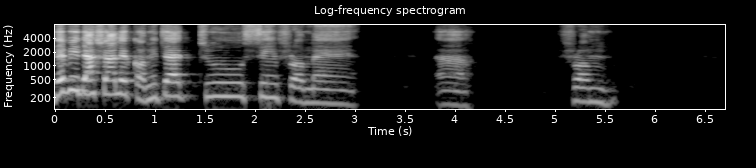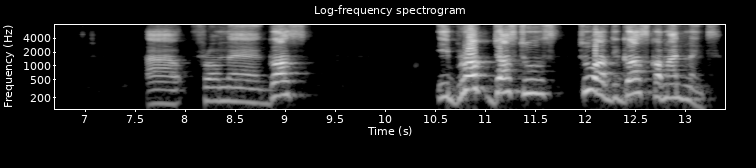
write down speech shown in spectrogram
David actually committed two sins from uh, uh from uh, from uh, God's. He broke just two two of the God's commandments.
